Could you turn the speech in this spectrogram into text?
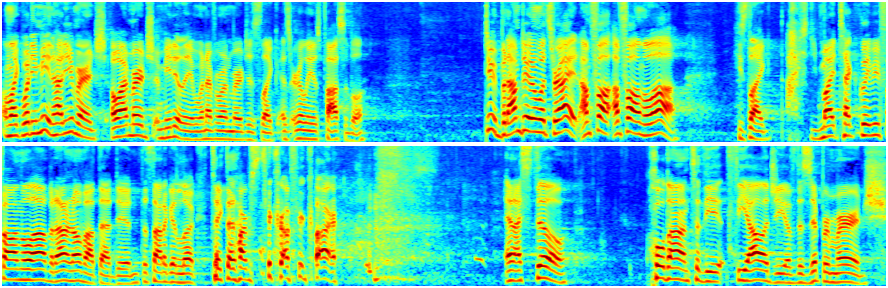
I'm like, what do you mean? How do you merge? Oh, I merge immediately when everyone merges, like as early as possible. Dude, but I'm doing what's right. I'm, fo- I'm following the law. He's like, you might technically be following the law, but I don't know about that, dude. That's not a good look. Take that harp sticker off your car. and I still hold on to the theology of the zipper merge.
